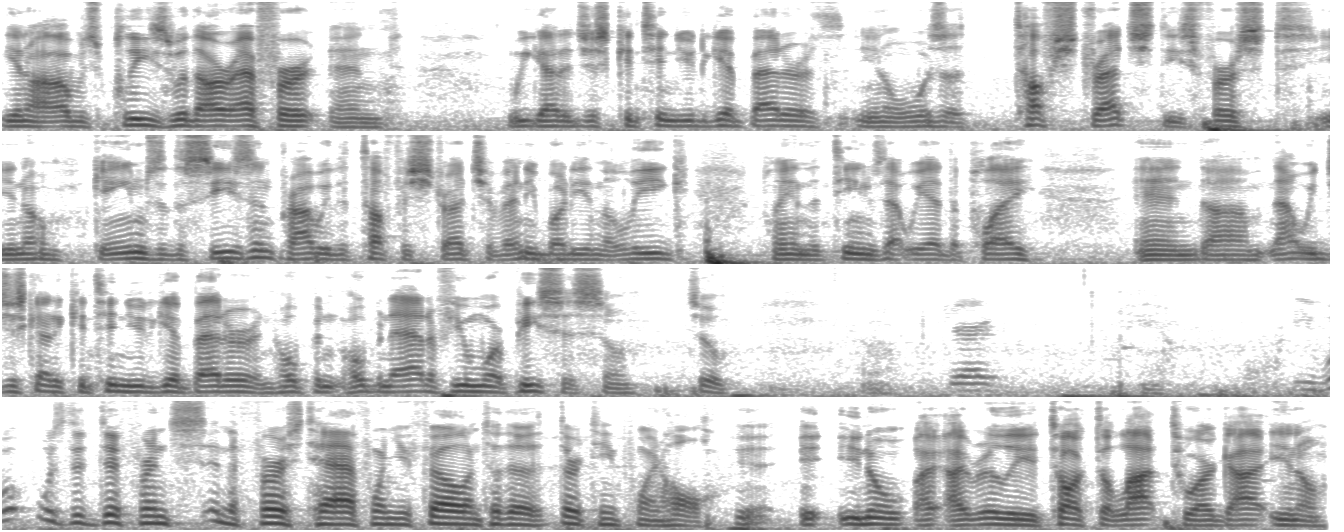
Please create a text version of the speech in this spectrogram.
you know, I was pleased with our effort and we got to just continue to get better. You know, it was a tough stretch these first, you know, games of the season, probably the toughest stretch of anybody in the league playing the teams that we had to play. And um, now we just got to continue to get better and hoping hoping to add a few more pieces soon too. Jerry. Steve, What was the difference in the first half when you fell into the 13 point hole? Yeah, it, you know, I, I really talked a lot to our guy. You know,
